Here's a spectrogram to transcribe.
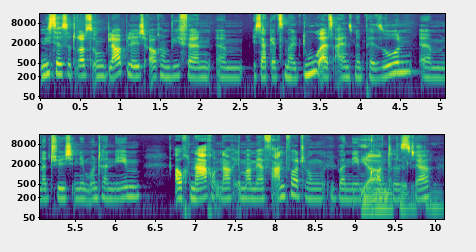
nichtsdestotrotz unglaublich, auch inwiefern, ähm, ich sag jetzt mal, du als einzelne Person ähm, natürlich in dem Unternehmen auch nach und nach immer mehr Verantwortung übernehmen Ja, konntest, ja. natürlich.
